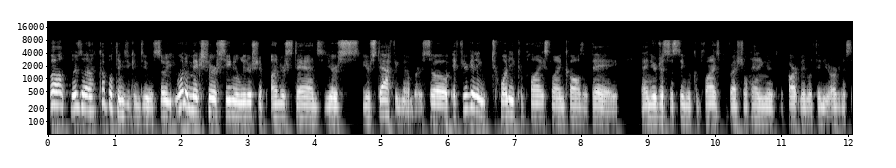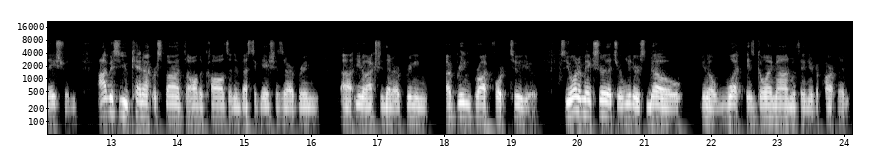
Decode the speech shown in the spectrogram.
Well, there's a couple things you can do. So you want to make sure senior leadership understands your your staffing numbers. So if you're getting 20 compliance line calls a day and you're just a single compliance professional handling the department within your organization, obviously you cannot respond to all the calls and investigations that are bring, uh, you know, actually that are bringing are being brought forth to you. So you want to make sure that your leaders know, you know, what is going on within your department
